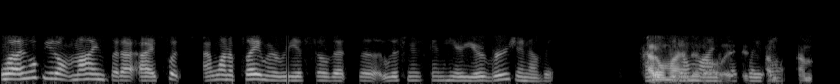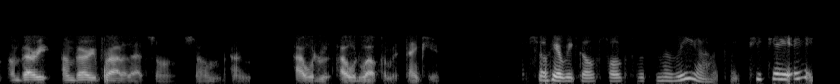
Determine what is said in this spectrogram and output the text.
Well, I hope you don't mind, but I, I put I want to play Maria so that the listeners can hear your version of it. I, I don't mind don't at mind all. It, it, I'm, I'm I'm very I'm very proud of that song, so I'm, I would I would welcome it. Thank you. So here we go, folks, with Maria with TKA.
